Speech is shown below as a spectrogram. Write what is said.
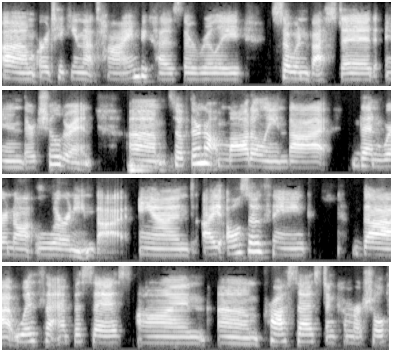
um, or taking that time because they're really so invested in their children. Mm-hmm. Um, so if they're not modeling that, then we're not learning that. And I also think that with the emphasis on um, processed and commercial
